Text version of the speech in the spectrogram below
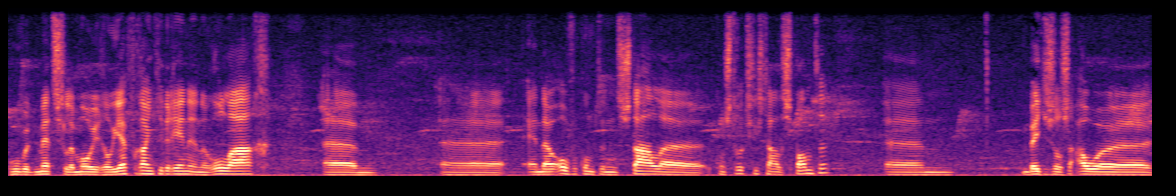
hoe we het metselen, mooi reliefrandje erin en een rollaag. Um, uh, en daarover komt een stalen constructie, stalen spanten. Um, een beetje zoals oude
